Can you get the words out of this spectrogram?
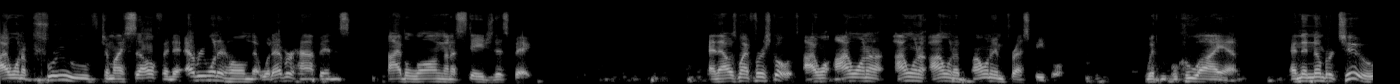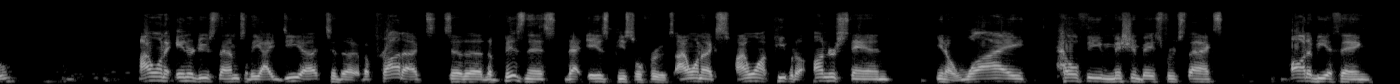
I want to prove to myself and to everyone at home that whatever happens, I belong on a stage this big. And that was my first goal. I want, I want to, I want to, I want to, I want to impress people with who I am. And then number two, I want to introduce them to the idea, to the, the product, to the, the business that is Peaceful Fruits. I want to, I want people to understand, you know, why healthy mission-based fruit snacks ought to be a thing.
